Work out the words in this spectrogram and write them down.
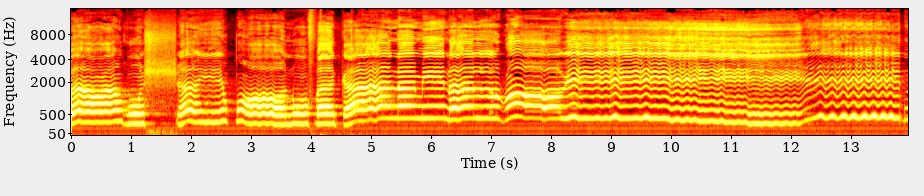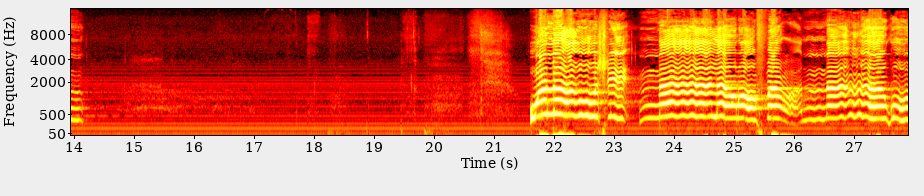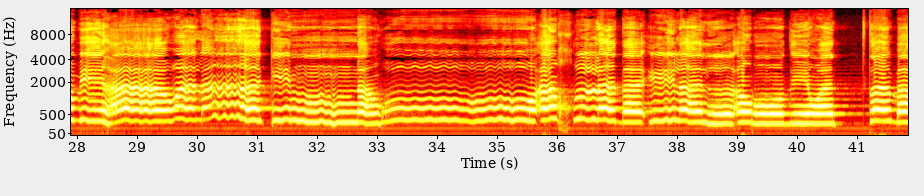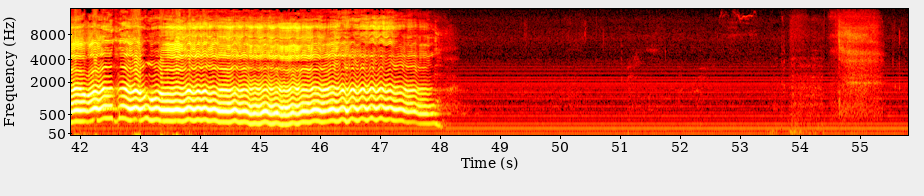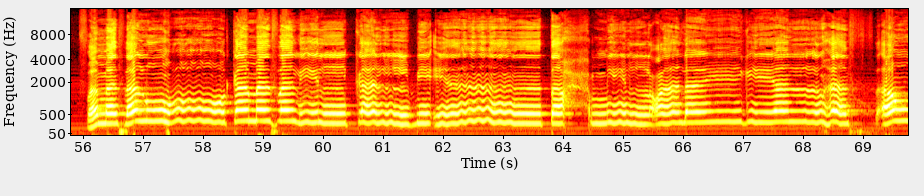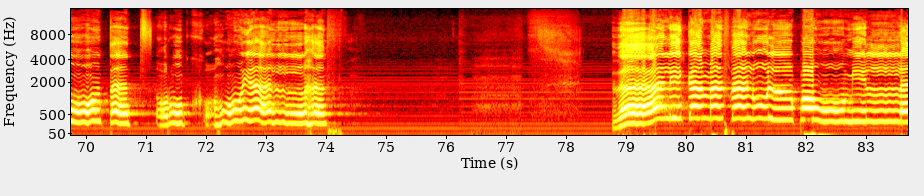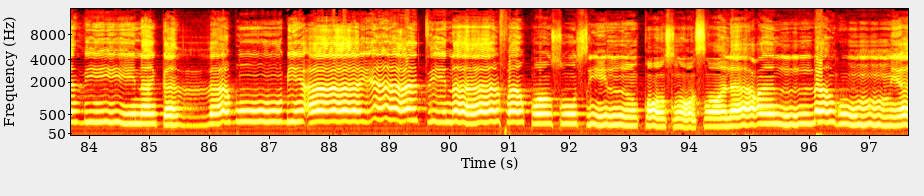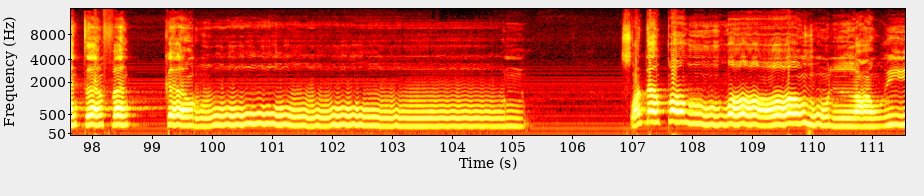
فأتبعه الشيطان فكان فمثله كمثل الكلب إن تحمل أو تتركه يلهث. ذلك مثل القوم الذين كذبوا بآياتنا فاقصص القصص لعلهم يتفكرون. صدق الله العظيم.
